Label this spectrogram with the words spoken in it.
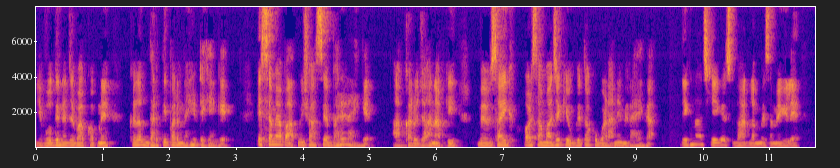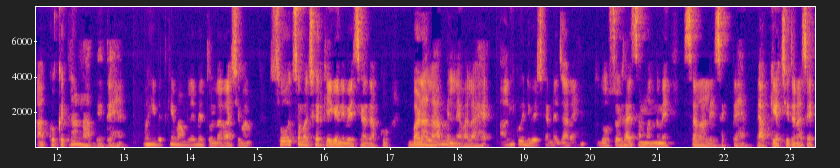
ये वो दिन है जब आपको अपने कदम धरती पर नहीं टिकेंगे। इस समय आप आत्मविश्वास से भरे रहेंगे। आपका रुझान आपकी व्यवसायिक और सामाजिक योग्यता को बढ़ाने में रहेगा। देखना आज किए गए सुधार लंबे समय के लिए आपको कितना लाभ देते हैं। वहीं वित्त के मामले में तुला राशि वालों सोच समझकर किए गए निवेश से आपको बड़ा लाभ मिलने वाला है। आगे कोई निवेश करने जा रहे हैं? तो दोस्तों के साथ इस संबंध में सलाह ले सकते हैं। वे आपकी अच्छी तरह से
